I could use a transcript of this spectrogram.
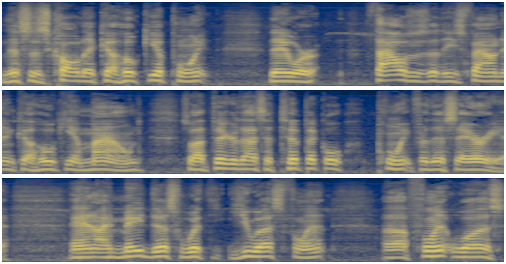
This is called a Cahokia point. They were thousands of these found in Cahokia Mound. So I figured that's a typical point for this area. And I made this with U.S. flint. Uh, flint was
